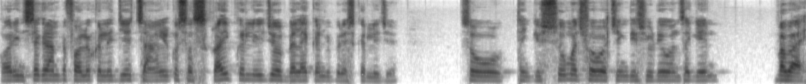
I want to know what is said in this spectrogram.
और इंस्टाग्राम पे फॉलो कर लीजिए चैनल को सब्सक्राइब कर लीजिए और बेल आइकन भी प्रेस कर लीजिए। So thank you so much for watching this video once again bye bye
